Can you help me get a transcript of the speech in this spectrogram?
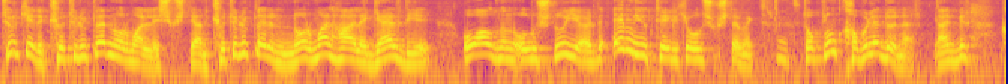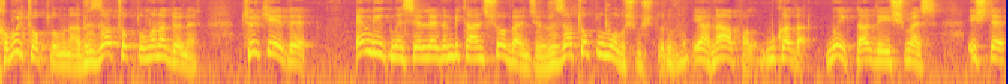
Türkiye'de kötülükler normalleşmişti. Yani kötülüklerin normal hale geldiği, o algının oluştuğu yerde en büyük tehlike oluşmuş demektir. Toplum kabule döner. Yani bir kabul toplumuna, rıza toplumuna döner. Türkiye'de en büyük meselelerden bir tanesi o bence. Rıza toplumu oluşmuş durumda. Ya ne yapalım? Bu kadar. Bu iktidar değişmez. İşte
